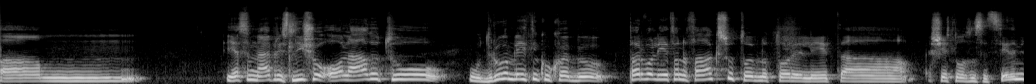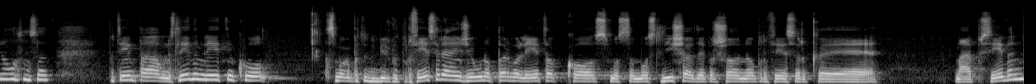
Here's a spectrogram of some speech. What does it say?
Um, jaz sem najprej slišal o Ladotu v drugem letniku, ko je bil prvo leto na faksu, to je bilo torej leta 86-87, potem pa v naslednjem letniku smo ga pa tudi dobili kot profesorja in že uno prvo leto, ko smo samo slišali, da je prišel nov profesor, ki je malo poseben,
